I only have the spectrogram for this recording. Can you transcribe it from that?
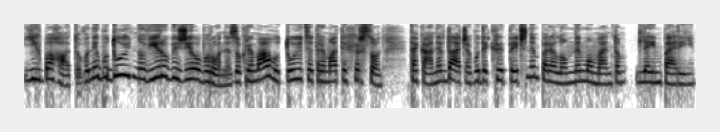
їх багато. Вони будують нові рубежі оборони, зокрема, готуються тримати Херсон. Така невдача буде критичним переломним моментом для імперії.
